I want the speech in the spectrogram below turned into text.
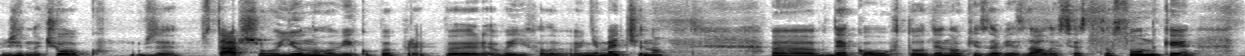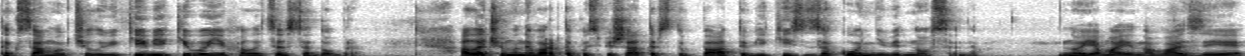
жіночок, вже старшого, юного віку виїхали в Німеччину. Е, В декого, хто одинокий, зав'язалися стосунки, так само в чоловіків, які виїхали, це все добре. Але чому не варто поспішати вступати в якісь законні відносини? Ну, я маю на увазі е,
